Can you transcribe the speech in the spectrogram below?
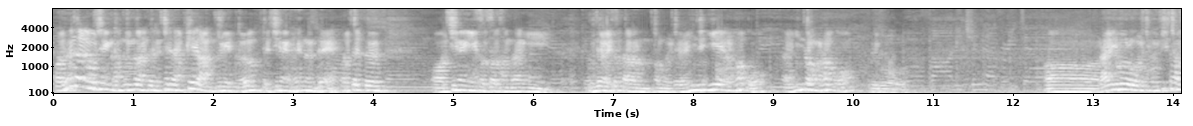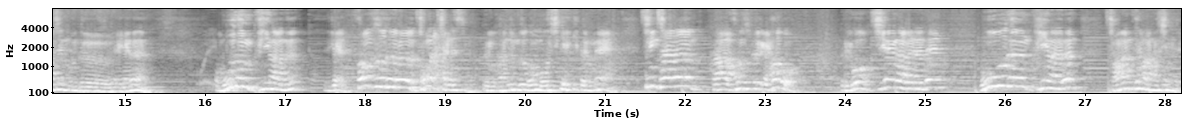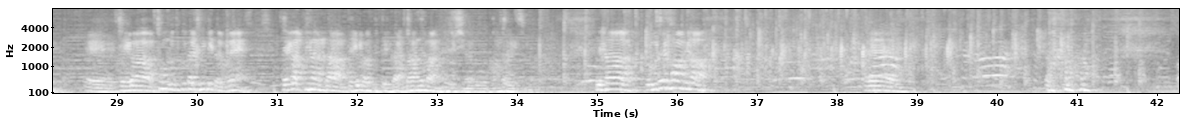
어, 현장에 오신 감독들한테는 최대한 피해를 안 주게끔 진행을 했는데 어쨌든 어, 진행에 있어서 상당히 문제가 있었다는 점을 제가 인, 이해를 하고 아, 인정을 하고 그리고 어, 라이브로 지금 시청하시는 분들에게는 모든 비난은 이게 선수들은 정말 잘했습니다. 그리고 관중도 너무 멋있게 했기 때문에 칭찬은 다 선수들에게 하고 그리고 진행 나가는데 모든 비난은 저한테만 하시면 됩니다. 예, 제가 처음부터 끝까지 했기 때문에 제가 비난을 다 대결받을 테니까 저한테만 해주시면 감사하겠습니다. 일단 너무 죄송합니다. 네.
